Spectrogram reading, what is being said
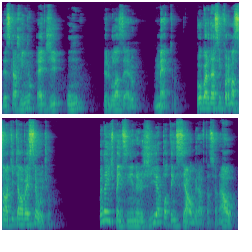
desse carrinho é de 1,0 metro. Vou guardar essa informação aqui que ela vai ser útil. Quando a gente pensa em energia potencial gravitacional,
